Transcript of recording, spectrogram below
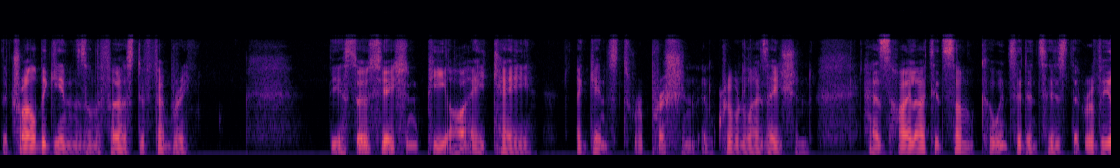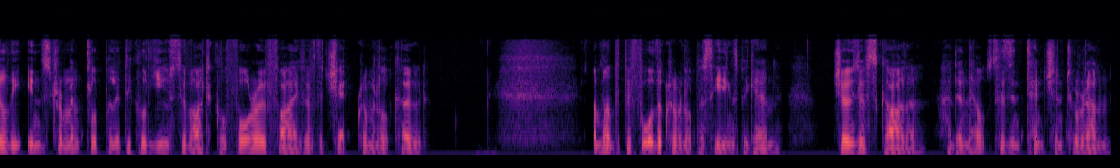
The trial begins on the 1st of February. The association PRAK against repression and criminalization has highlighted some coincidences that reveal the instrumental political use of Article 405 of the Czech Criminal Code. A month before the criminal proceedings began, Joseph Skala had announced his intention to run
